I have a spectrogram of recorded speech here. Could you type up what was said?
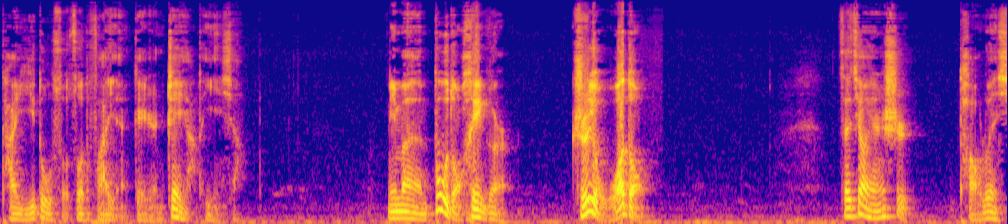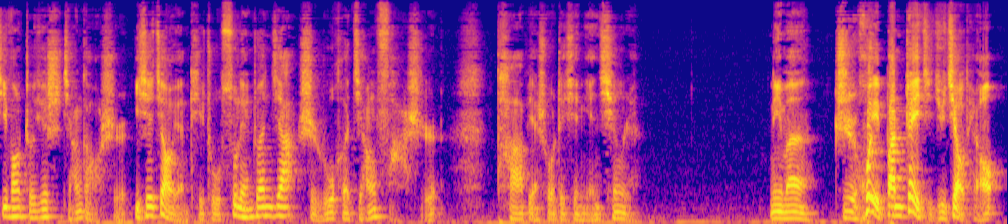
他一度所做的发言给人这样的印象。你们不懂黑格尔，只有我懂。在教研室讨论西方哲学史讲稿时，一些教员提出苏联专家是如何讲法时，他便说：“这些年轻人，你们只会搬这几句教条。”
